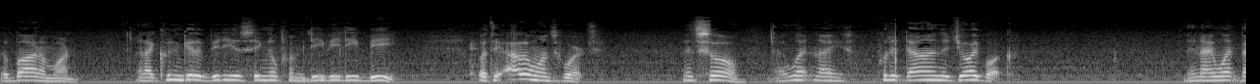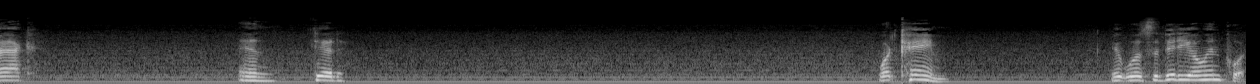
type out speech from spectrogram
the bottom one, and I couldn't get a video signal from DVD-B, but the other ones worked. And so I went and I put it down in the Joy book. Then I went back and did what came. It was the video input.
